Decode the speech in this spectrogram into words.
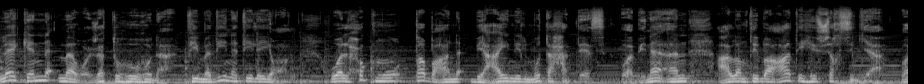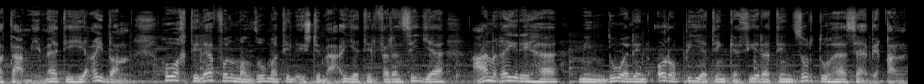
لكن ما وجدته هنا في مدينة ليون والحكم طبعا بعين المتحدث وبناء على انطباعاته الشخصية وتعميماته أيضا هو اختلاف المنظومة الاجتماعية الفرنسية عن غيرها من دول أوروبية كثيرة زرتها سابقا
